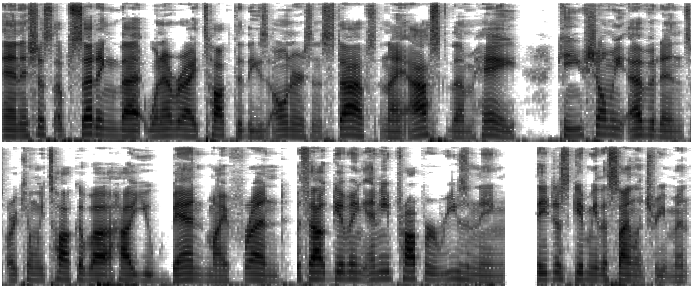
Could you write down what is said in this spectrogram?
and it's just upsetting that whenever I talk to these owners and staffs and I ask them, hey, can you show me evidence or can we talk about how you banned my friend without giving any proper reasoning, they just give me the silent treatment.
